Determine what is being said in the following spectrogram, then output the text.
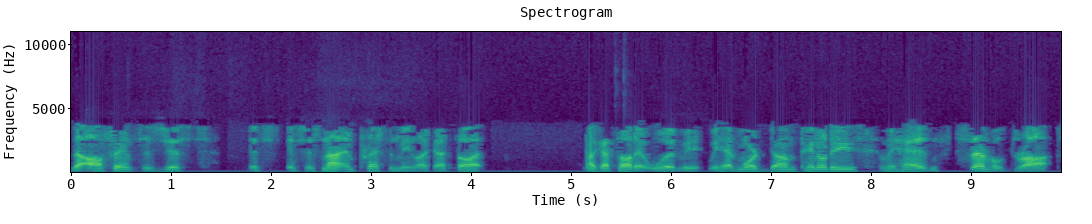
the offense is just it's it's just not impressing me like I thought like I thought it would. We we had more dumb penalties and we had several drops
